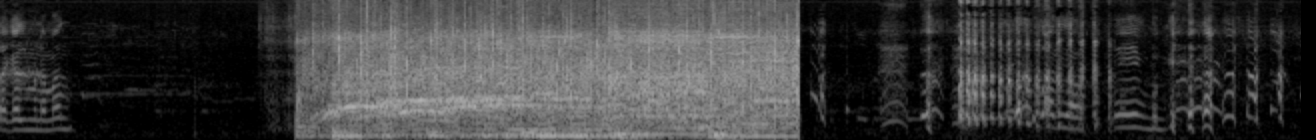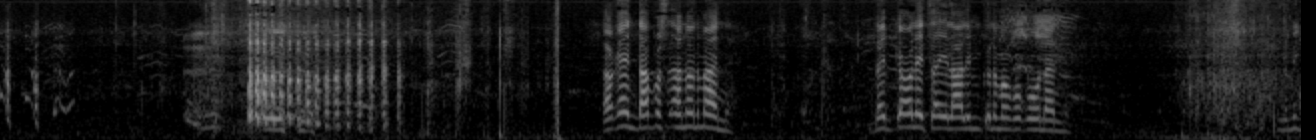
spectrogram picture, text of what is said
tagal mo naman. Ilalim ko naman kukunan. Lamig.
